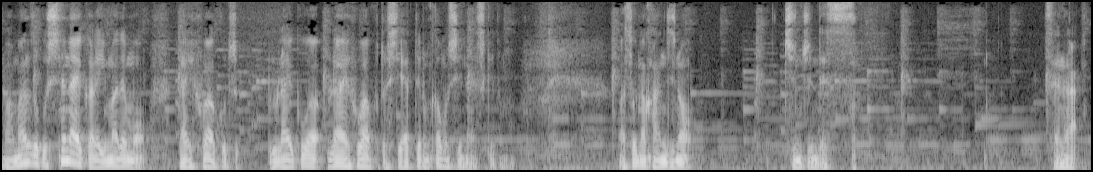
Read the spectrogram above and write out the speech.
まあ、満足してないから今でもライフワークライフワライフワークとしてやってるのかもしれないですけども、まあ、そんな感じのチュンチュンです。さよなら。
